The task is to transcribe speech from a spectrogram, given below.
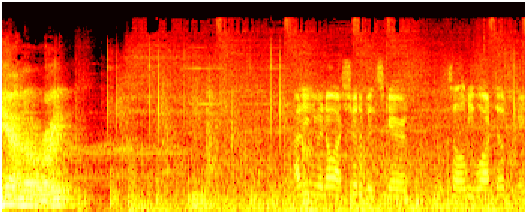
Yeah, I know, right? I didn't even know I should have been scared until he walked up to me.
